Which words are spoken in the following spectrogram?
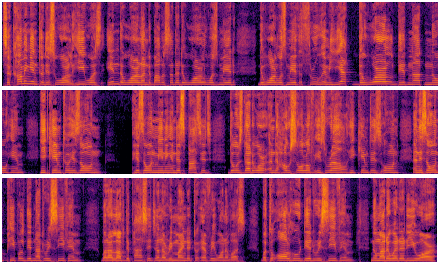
So, coming into this world, he was in the world, and the Bible said that the world was made The world was made through him, yet the world did not know him. He came to his own. His own meaning in this passage, those that were in the household of Israel. He came to his own, and his own people did not receive him. But I love the passage and a reminder to every one of us, but to all who did receive him, no matter whether you are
